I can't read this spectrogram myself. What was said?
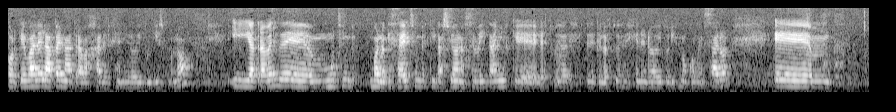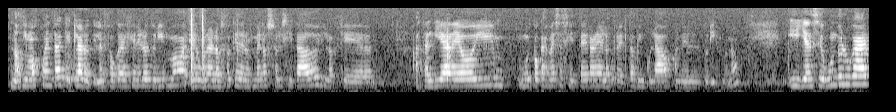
por qué vale la pena trabajar el género y turismo, ¿no? y a través de mucha, bueno, que se ha hecho investigación hace 20 años que, el estudio de, que los estudios de género y turismo comenzaron, eh, nos dimos cuenta que, claro, que el enfoque de género turismo es uno de los enfoques de los menos solicitados y los que hasta el día de hoy muy pocas veces se integran en los proyectos vinculados con el turismo. ¿no? Y en segundo lugar,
